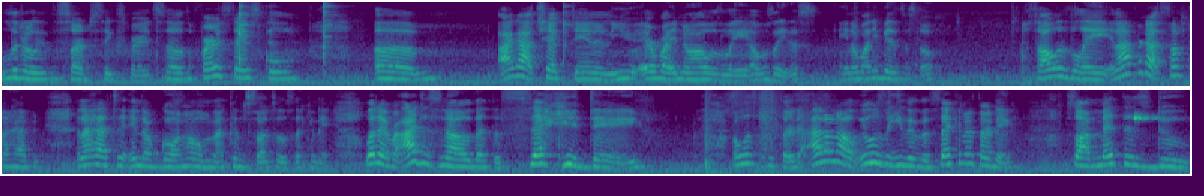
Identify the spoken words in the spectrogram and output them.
literally the start of sixth grade. So the first day of school, um, I got checked in and you everybody know I was late. I was late. This ain't nobody business though. So I was late and I forgot something happened and I had to end up going home and I couldn't start till the second day. Whatever. I just know that the second day or was it the third day? I don't know. It was either the second or third day. So I met this dude.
